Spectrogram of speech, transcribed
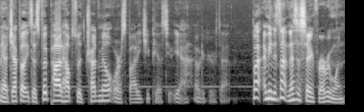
yeah, Jeff Elliott says FootPod helps with treadmill or spotty GPS too. Yeah, I would agree with that. But I mean, it's not necessary for everyone.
